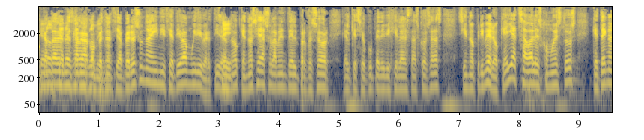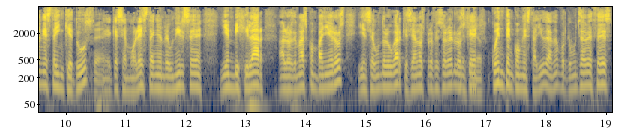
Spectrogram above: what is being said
Que encantado no- de que que no competencia, pero es una iniciativa muy divertida, Sí. ¿no? Que no sea solamente el profesor el que se ocupe de vigilar estas cosas, sino primero que haya chavales como estos que tengan esta inquietud, Sí. eh, que se molesten en reunirse y en vigilar a los demás compañeros, y en segundo lugar que sean los profesores los Sí, que señor. cuenten con esta ayuda, ¿no? Porque muchas veces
